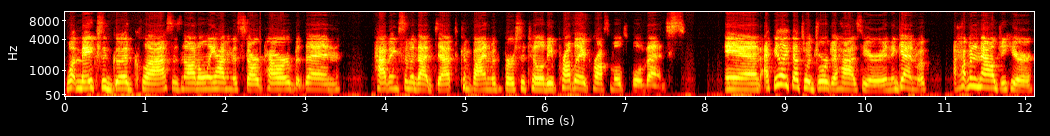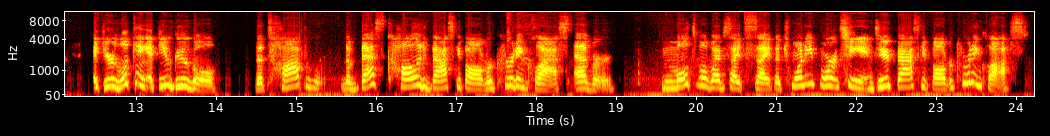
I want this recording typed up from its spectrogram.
what makes a good class is not only having the star power, but then having some of that depth combined with versatility, probably across multiple events. And I feel like that's what Georgia has here. And again, I have an analogy here. If you're looking, if you Google the top, the best college basketball recruiting class ever, multiple websites cite the 2014 Duke basketball recruiting class.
